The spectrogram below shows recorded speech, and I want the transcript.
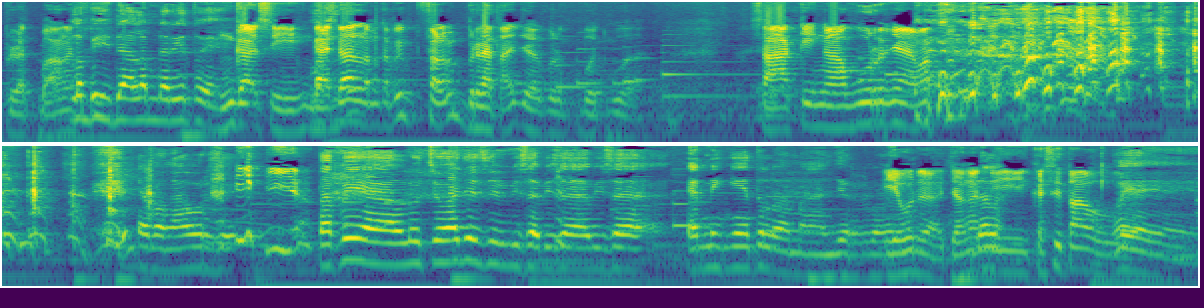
Berat banget. lebih dalam dari itu ya. Enggak sih, enggak dalam, tapi filmnya berat aja buat, buat gua. Saking ngawurnya maksudnya. Emang ngawur sih. iya. Tapi ya lucu aja sih bisa bisa bisa endingnya itu loh sama anjir. Ya udah, jangan Udah dikasih tahu. Oh iya iya. iya.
